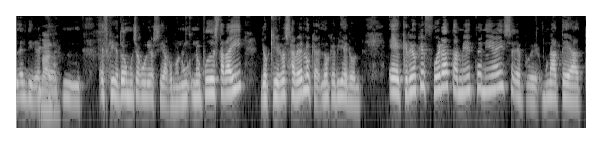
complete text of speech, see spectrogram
el, el directo. vale. Mm, Es que yo tengo mucha curiosidad. Como no, no pude estar ahí, yo quiero saber lo que, lo que vieron. Eh, creo que fuera también teníais eh, pues, una TAT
